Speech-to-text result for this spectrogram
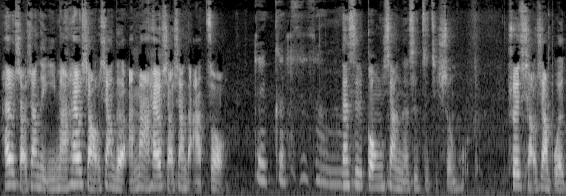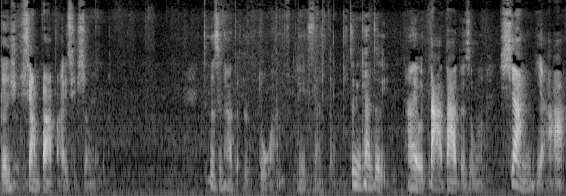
还有小象的姨妈，还有小象的阿嬷，还有小象的阿祖。这个是什么？但是公象呢是自己生活的，所以小象不会跟象爸爸一起生活。这个是它的耳朵啊，可以扇动。这你看这里，它还有大大的什么象牙，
